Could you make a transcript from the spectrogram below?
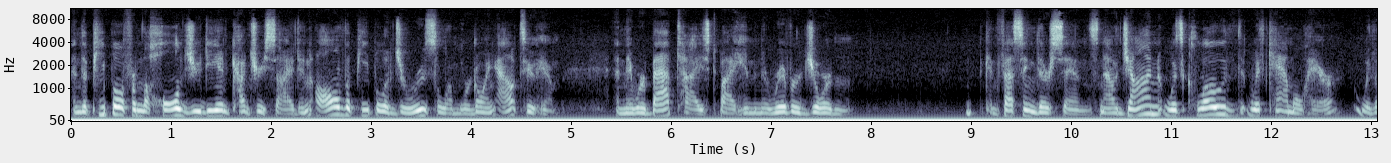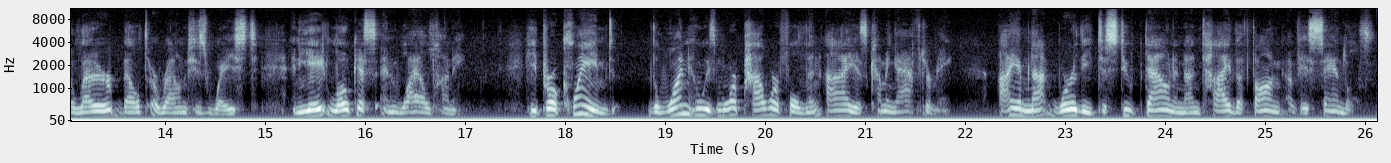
And the people from the whole Judean countryside and all the people of Jerusalem were going out to him, and they were baptized by him in the river Jordan, confessing their sins. Now, John was clothed with camel hair, with a leather belt around his waist, and he ate locusts and wild honey. He proclaimed, The one who is more powerful than I is coming after me I am not worthy to stoop down and untie the thong of his sandals.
